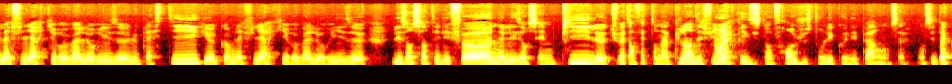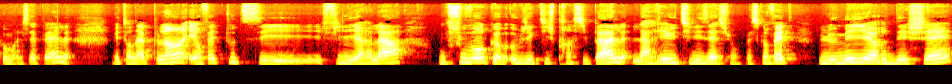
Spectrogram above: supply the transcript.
la filière qui revalorise euh, le plastique, euh, comme la filière qui revalorise les anciens téléphones, les anciennes piles. Tu vois, en fait, on a plein des filières qui existent en France, juste on les connaît pas, on ne sait pas comment elles s'appellent, mais tu en as plein. Et en fait, toutes ces filières-là ont souvent comme objectif principal la réutilisation. Parce qu'en fait, le meilleur déchet,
